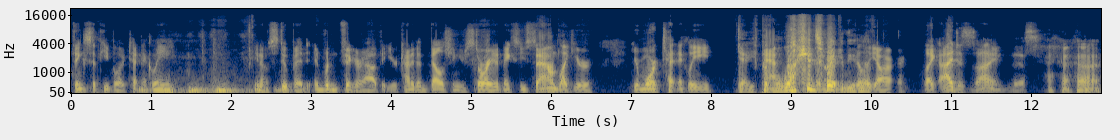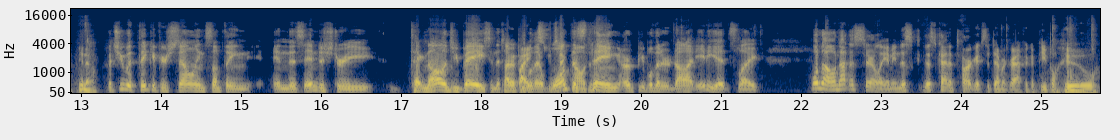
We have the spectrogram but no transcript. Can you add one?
thinks that people are technically, you know, stupid and wouldn't figure out that you're kind of embellishing your story. That makes you sound like you're you're more technically Yeah, you've put more work into it than you you really are. Like I designed this, you know. But you would think if you're selling something in this industry, technology based, and the type of people Right, that want technology- this thing are people that are not idiots, like Well, no, not necessarily. I mean, this this kind of targets the demographic of people who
